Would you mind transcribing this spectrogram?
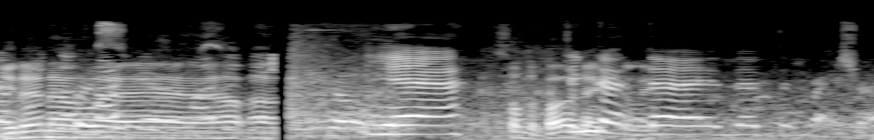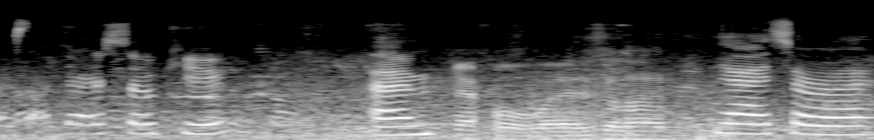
You don't know uh, how, how Yeah. it's on the I boat think actually. the, the, the, the restaurants out there are so cute. Um, Careful, there's a lot. yeah, it's alright.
